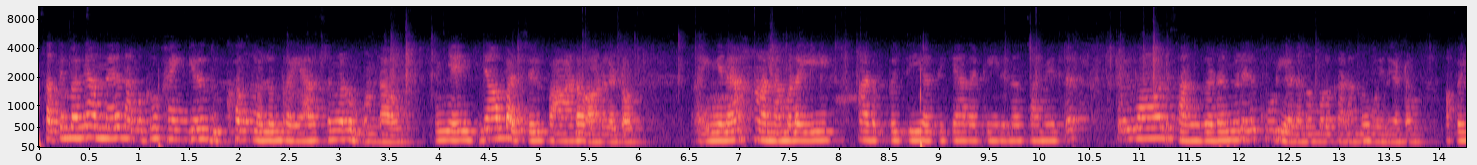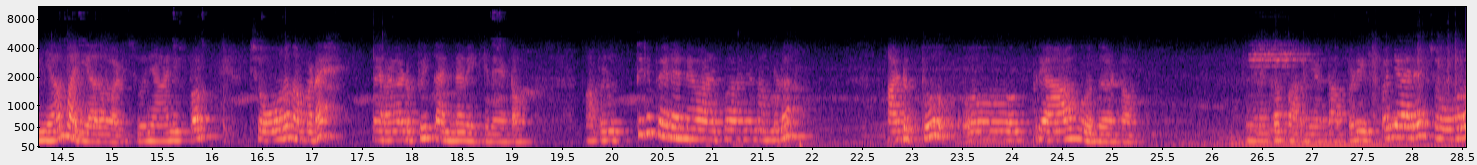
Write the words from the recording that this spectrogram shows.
സത്യം പറഞ്ഞാൽ അന്നേരം നമുക്ക് ഭയങ്കര ദുഃഖങ്ങളും പ്രയാസങ്ങളും ഉണ്ടാവും. ഞാൻ ഞാൻ പഠിച്ചൊരു പാഠമാണ് കേട്ടോ. ഇങ്ങനെ നമ്മൾ ഈ അടുപ്പ് തീ കത്തിക്കാതൊക്കെ ഇരുന്ന സമയത്ത് ഒരുപാട് സങ്കടങ്ങളിൽ കൂടിയാണ് നമ്മൾ കടന്നു പോയത് കേട്ടോ. അപ്പോൾ ഞാൻ മര്യാദ പഠിച്ചു. ഞാനിപ്പം ചോറ് നമ്മുടെ വിറകടുപ്പിൽ തന്നെ വെക്കുന്നത് കേട്ടോ. അപ്പോൾ ഒത്തിരി പേര് എന്നെ വഴക്ക് പറഞ്ഞ് നമ്മൾ അടുപ്പ് പ്രാകുമെന്ന് കേട്ടോ. ഇങ്ങനെയൊക്കെ പറഞ്ഞു കേട്ടോ. അപ്പോഴും ഇപ്പം ഞാൻ ചോറ്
